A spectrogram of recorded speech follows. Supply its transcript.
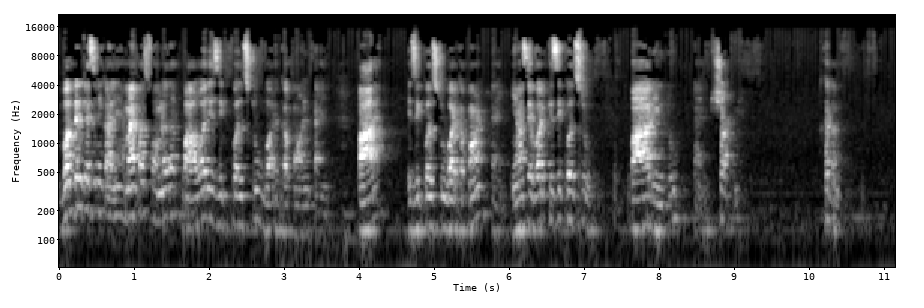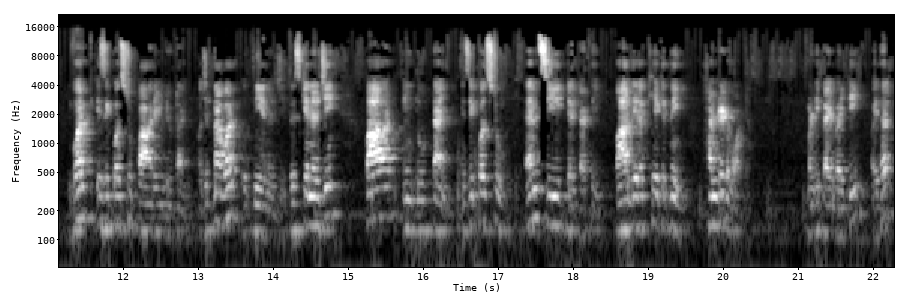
work done कैसे निकालें? हमारे पास फॉर्मुला था power is equals to work upon time power is equals to work upon time यहाँ से work is equals to power into time short में। खत्म। Work is equals to power into time और जितना वर्क उतनी एनर्जी तो इसकी energy power into time is equals to M C delta T power दे रखी है कितनी? Hundred watt multiplied by T और इधर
